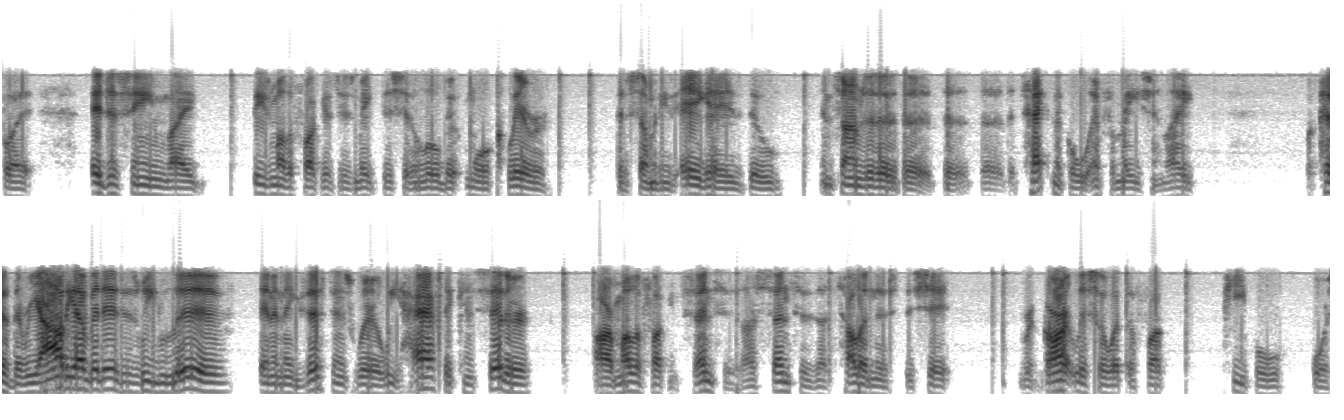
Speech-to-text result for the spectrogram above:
but it just seemed like these motherfuckers just make this shit a little bit more clearer some of these eggheads do in terms of the the the, the, the technical information. Like because the reality of it is is we live in an existence where we have to consider our motherfucking senses. Our senses are telling us the shit regardless of what the fuck people or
